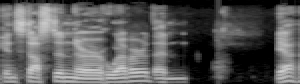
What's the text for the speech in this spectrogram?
against Dustin or whoever, then yeah,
